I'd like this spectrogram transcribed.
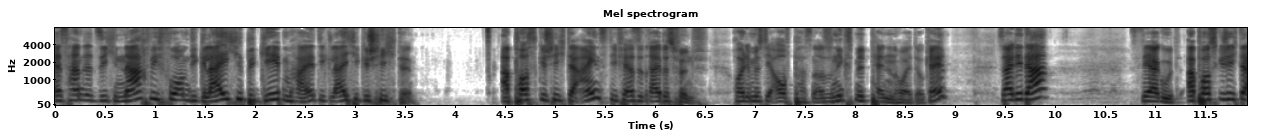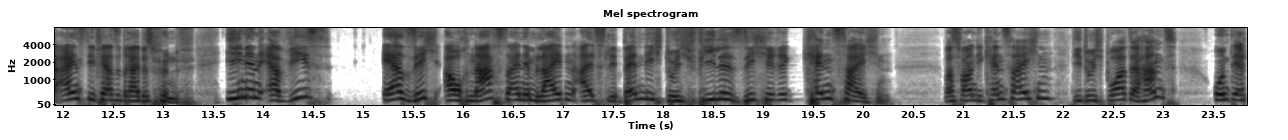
Es handelt sich nach wie vor um die gleiche Begebenheit, die gleiche Geschichte. Apostelgeschichte 1, die Verse 3 bis 5. Heute müsst ihr aufpassen, also nichts mit Pennen heute, okay? Seid ihr da? Sehr gut. Apostelgeschichte 1, die Verse 3 bis 5. Ihnen erwies er sich auch nach seinem Leiden als lebendig durch viele sichere Kennzeichen. Was waren die Kennzeichen? Die durchbohrte Hand und, der,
